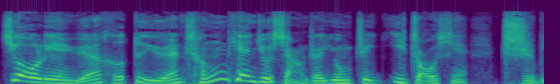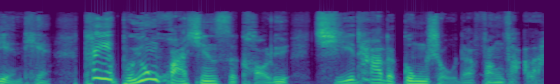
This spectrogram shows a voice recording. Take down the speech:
教练员和队员成天就想着用这一招先吃遍天，他也不用花心思考虑其他的攻守的方法了。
